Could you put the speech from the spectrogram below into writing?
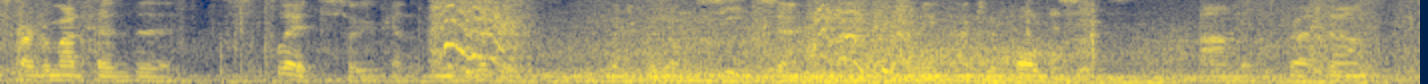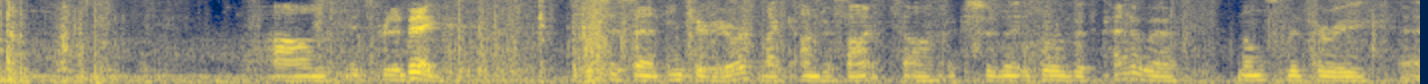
this cargo mat has the split so you can unzip it when you put it on the seats and you can actually fold the seats. Um, but um, um, it's pretty big. This is an interior, like underside. Uh, actually, it's a little bit kind of a non-slippery, uh,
